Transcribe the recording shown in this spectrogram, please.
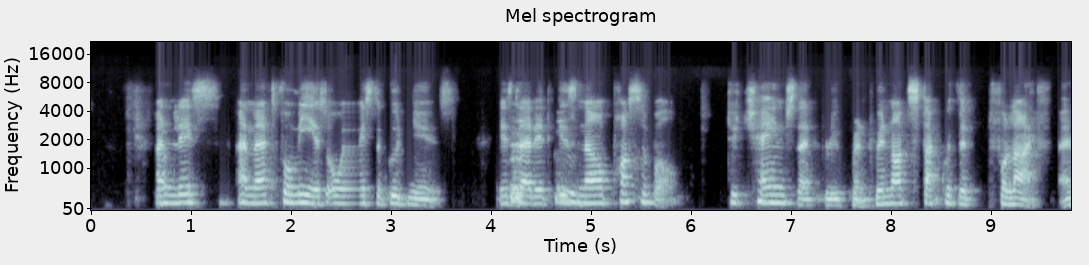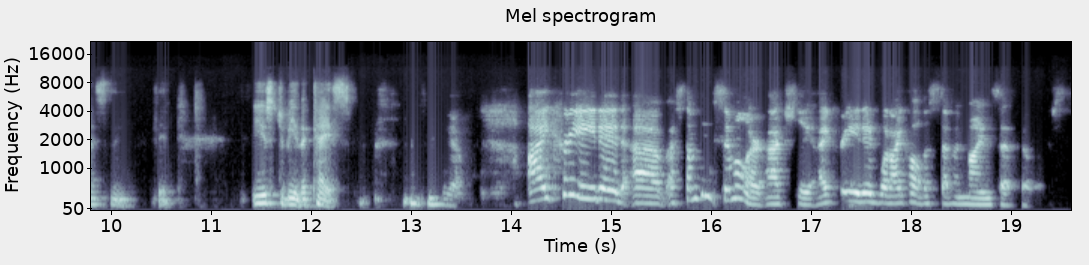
Unless, and that for me is always the good news, is that it is now possible to change that blueprint. We're not stuck with it for life, as it used to be the case. yeah. I created uh, something similar, actually. I created what I call the seven mindset pillars.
